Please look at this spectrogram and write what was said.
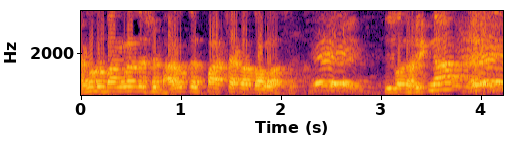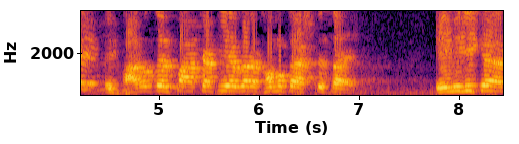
এখনও বাংলাদেশে ভারতের পাঁচাটা দল আছে। কি কথা ঠিক না? এই ভারতের পাঁচ আটিয়া যারা ক্ষমতা আসতে চায় আমেরিকার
